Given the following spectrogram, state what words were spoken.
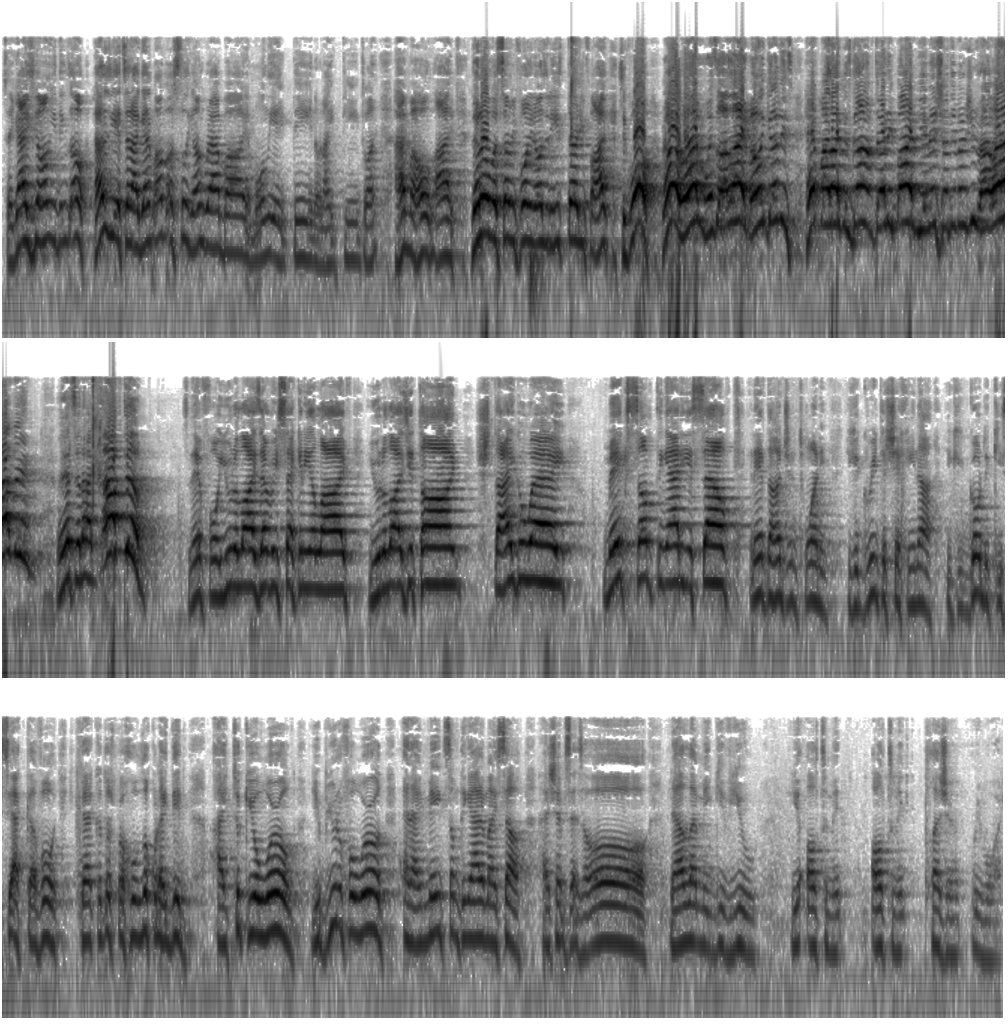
So the guy's young, he thinks, oh, how does he get to that? I get him, I'm, still a young rabbi, I'm only 18 or 19, 20, I have my whole life. Then all of a sudden, before he knows it, he's 35. It's like, whoa, no, what happened? What's my life? Oh my goodness, half my life is gone, I'm 35, you what happened? That's it, I copped him. So therefore, utilize every second of your life, utilize your time, steig away, make something out of yourself, and after 120, you could greet the Shekhinah. You could go to Kisei Kavod. Kadosh Baruch Hu, look what I did. I took your world, your beautiful world, and I made something out of myself. Hashem says, oh, now let me give you your ultimate, ultimate pleasure reward.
